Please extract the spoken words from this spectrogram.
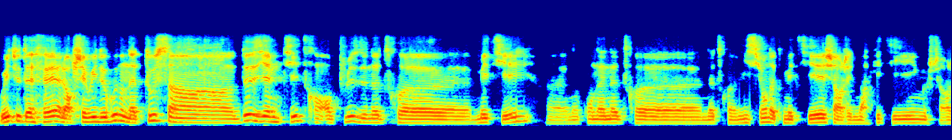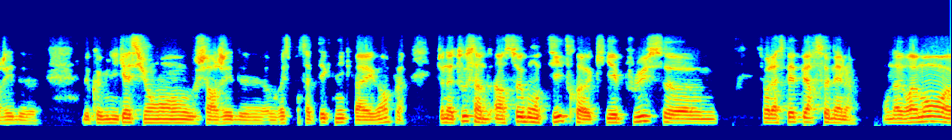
Oui, tout à fait. Alors chez We Good, on a tous un deuxième titre en plus de notre euh, métier. Euh, donc on a notre euh, notre mission, notre métier, chargé de marketing ou chargé de, de communication ou chargé de ou responsable technique par exemple. Puis on a tous un, un second titre qui est plus sur l'aspect personnel. On a vraiment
